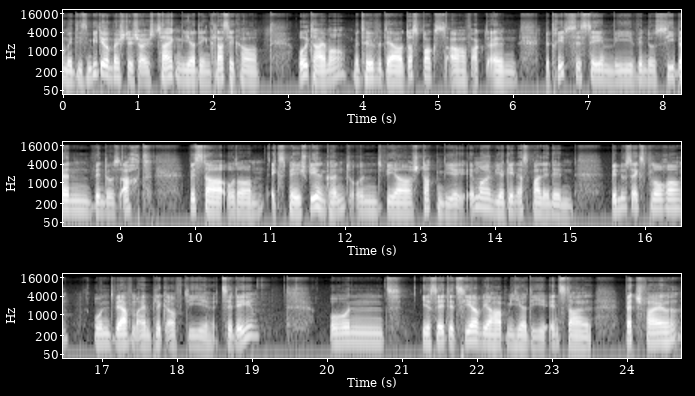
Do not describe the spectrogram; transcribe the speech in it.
mit diesem Video möchte ich euch zeigen, wie ihr den Klassiker Oldtimer mithilfe der DOS-Box auch auf aktuellen Betriebssystemen wie Windows 7, Windows 8, Vista oder XP spielen könnt. Und wir starten wie immer, wir gehen erstmal in den Windows Explorer und werfen einen Blick auf die CD. Und ihr seht jetzt hier, wir haben hier die Install Batch File.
